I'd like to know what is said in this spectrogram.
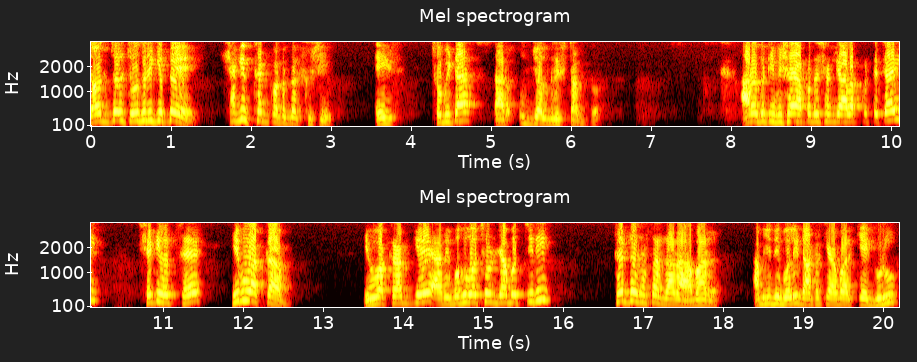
চঞ্চল চৌধুরীকে পেয়ে শাকিব খান কতটা খুশি? এই ছবিটা তার উজ্জ্বল দৃষ্টান্ত। আরও দুটি বিষয় আপনাদের সঙ্গে আলাপ করতে চাই। সেটি হচ্ছে হিবু আকরাম। হিবু আকরামকে আমি বহু বছর যাবৎ চিনি। ফেরদৌস হাসান রানা আমার, আমি যদি বলি নাটকে আমার কে গুরু,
